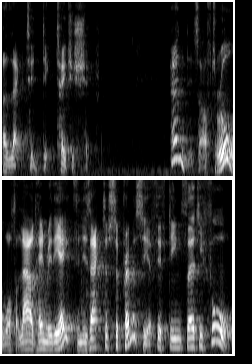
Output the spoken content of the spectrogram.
elected dictatorship. And it's, after all, what allowed Henry VIII in his Act of Supremacy of 1534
